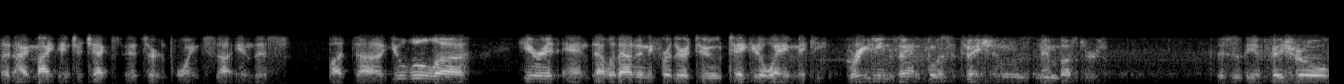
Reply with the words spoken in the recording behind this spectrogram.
but I might interject at certain points uh, in this. But uh, you will uh, hear it, and uh, without any further ado, take it away, Mickey. Greetings and felicitations, Nimbusters. This is the official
